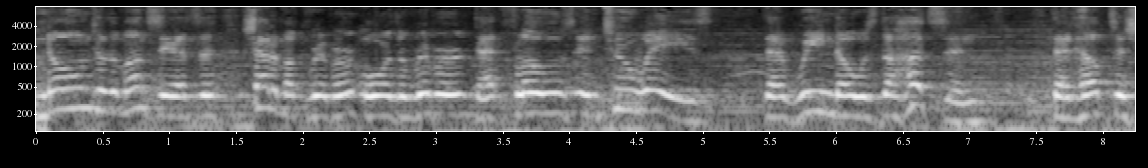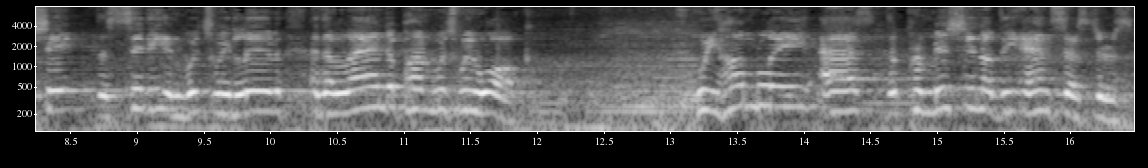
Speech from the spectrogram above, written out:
known to the Munsee as the Shattamuck River or the river that flows in two ways that we know as the Hudson that helped to shape the city in which we live and the land upon which we walk. We humbly ask the permission of the ancestors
